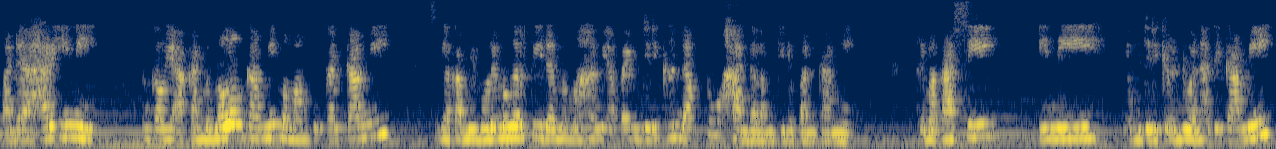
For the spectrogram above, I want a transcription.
pada hari ini, Engkau yang akan menolong kami, memampukan kami, sehingga kami boleh mengerti dan memahami apa yang menjadi kehendak Tuhan dalam kehidupan kami. Terima kasih, ini yang menjadi kerinduan hati kami.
